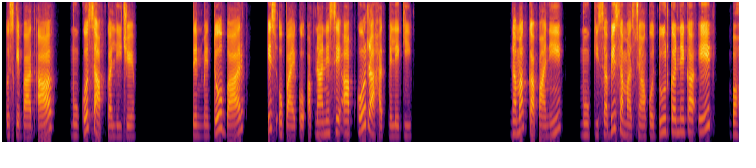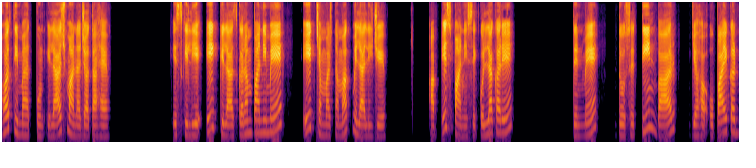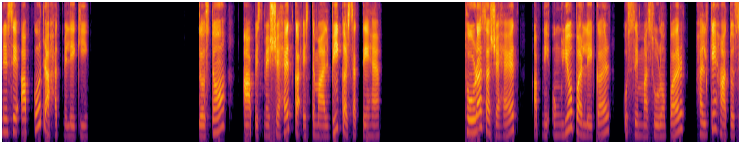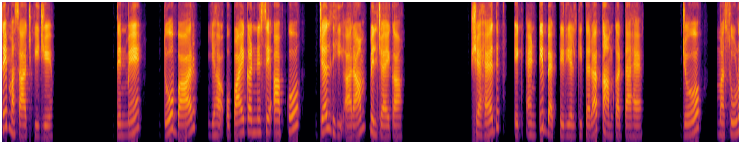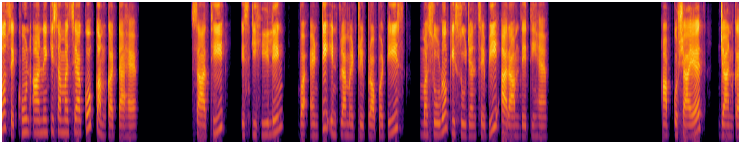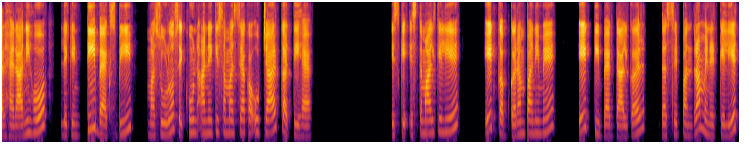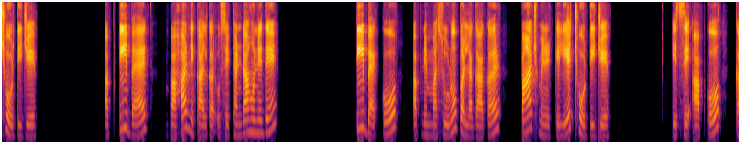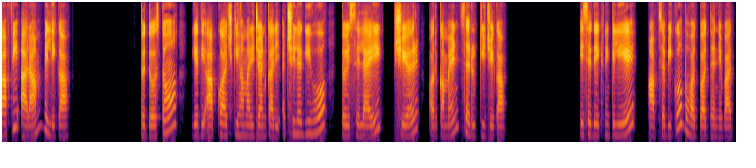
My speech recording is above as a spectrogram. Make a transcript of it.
उसके बाद आप मुँह को साफ़ कर लीजिए। दिन में दो बार इस उपाय को अपनाने से आपको राहत मिलेगी। नमक का पानी मुँह की सभी समस्याओं को दूर करने का एक बहुत ही महत्वपूर्ण इलाज माना जाता है। इसके लिए एक गिलास गर्म पानी में एक चम्मच नमक मिला लीजिए। अब इस पानी से कुल्ला करें। दिन में दो से तीन बार यह उपाय करने से आपको राहत मिलेगी। दोस्तों आप इसमें शहद का इस्तेमाल भी कर सकते हैं। थोड़ा सा शहद अपनी उंगलियों पर लेकर उससे मसूड़ों पर हल्के हाथों से मसाज कीजिए। दिन में दो बार यह उपाय करने से आपको जल्द ही आराम मिल जाएगा। शहद एक एंटीबैक्टीरियल की तरह काम करता है, जो मसूड़ों से खून आने की समस्या को कम करता है। साथ ही इसकी हीलिंग व एंटी इन्फ्लामेटरी प्रॉपर्टीज़ मसूड़ों की सूजन से भी आराम देती हैं। आपको शायद जानकर हैरानी हो, लेकिन टी बैग्स भी मसूड़ों से खून आने की समस्या का उपचार करती है। इसके इस्तेमाल के लिए एक कप गर्म पानी में एक टी बैग डालकर 10 से 15 मिनट के लिए छोड़ दीजिए। अब टी बैग बाहर निकालकर उसे ठंडा होने दें। टी बैग को अपने मसूड़ों पर लगाकर पाँच मिनट के लिए छोड़ दीजिए। इससे आपको काफ़ी आराम मिलेगा। तो दोस्तों, यदि आपको आज की हमारी जानकारी अच्छी लगी हो तो इसे लाइक, शेयर और कमेंट ज़रूर कीजिएगा। इसे देखने के लिए आप सभी को बहुत बहुत धन्यवाद।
